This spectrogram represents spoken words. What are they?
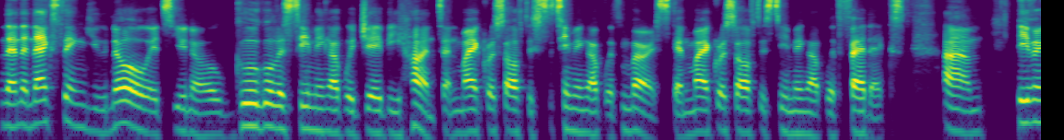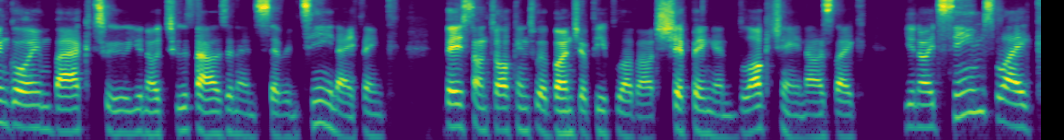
And then the next thing you know, it's, you know, Google is teaming up with JB Hunt and Microsoft is teaming up with Maersk and Microsoft is teaming up with FedEx. Um, even going back to, you know, 2017, I think, based on talking to a bunch of people about shipping and blockchain, I was like, you know, it seems like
